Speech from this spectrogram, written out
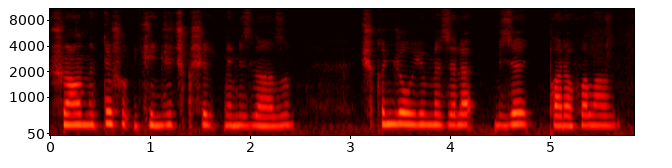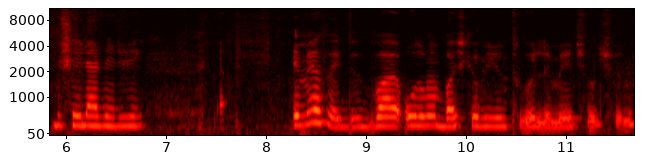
Şu anlıkta şu ikinci çıkışa gitmemiz lazım. Çıkınca oyun mesela bize para falan bir şeyler verecek. Emir Efe var o zaman başka birini trollemeye çalışalım.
